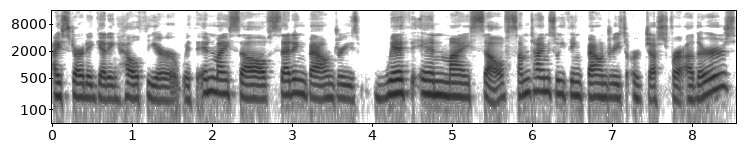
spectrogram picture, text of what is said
I started getting healthier within myself, setting boundaries within myself. Sometimes we think boundaries are just for others.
